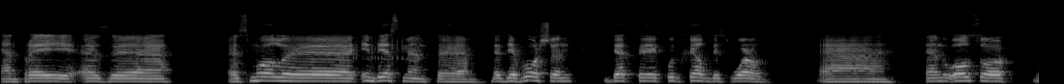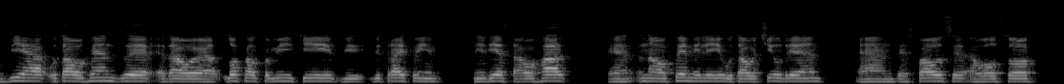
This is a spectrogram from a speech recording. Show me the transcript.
and pray as a, a small uh, investment, uh, a devotion that uh, could help this world. And also via with our hands at our local community, we, we try to in, invest our heart and in our family with our children and the spouses also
